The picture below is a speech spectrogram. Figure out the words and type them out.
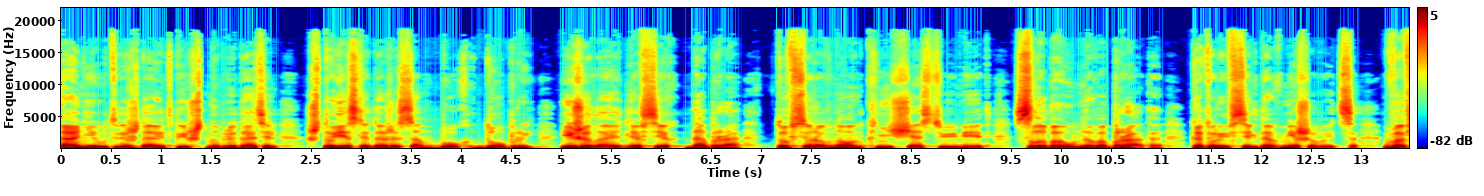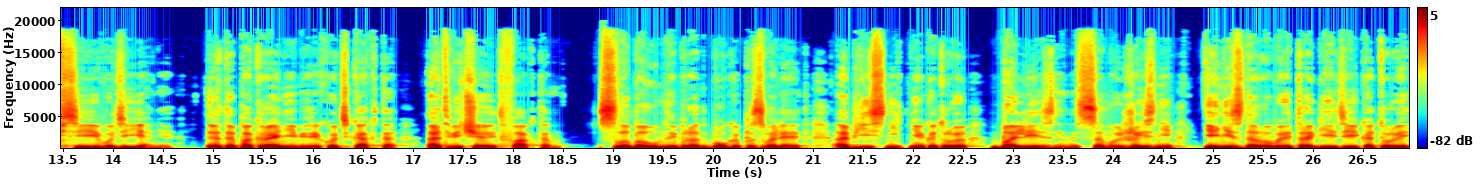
Они утверждают, пишет наблюдатель, что если даже сам Бог добрый и желает для всех добра, то все равно он, к несчастью, имеет слабоумного брата, который всегда вмешивается во все его деяния. Это, по крайней мере, хоть как-то отвечает фактам. Слабоумный брат Бога позволяет объяснить некоторую болезненность самой жизни и нездоровые трагедии, которые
